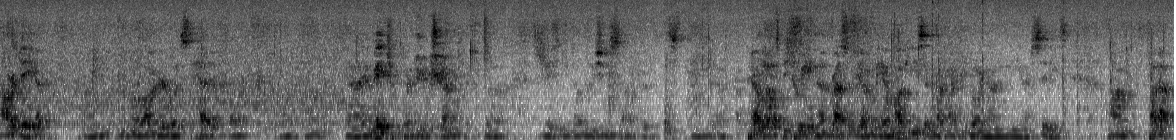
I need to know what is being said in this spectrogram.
our data, um, he no longer was the head of, uh, of um, NIMH when he was done uh, making allusions of the, the uh, parallels between aggressive young male monkeys and what might be going on in the inner cities. Um, But uh,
